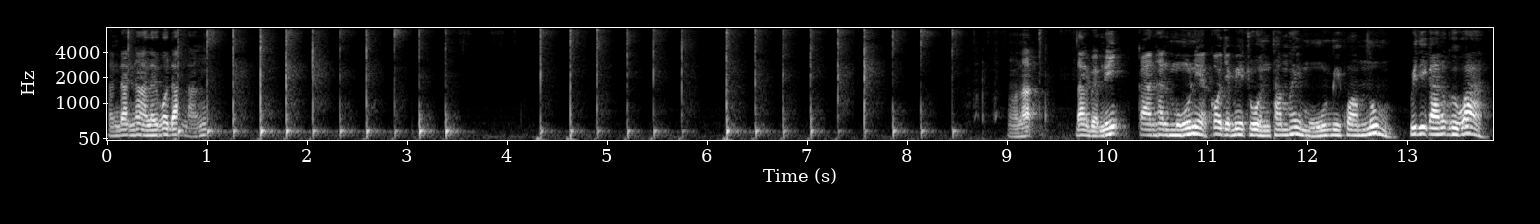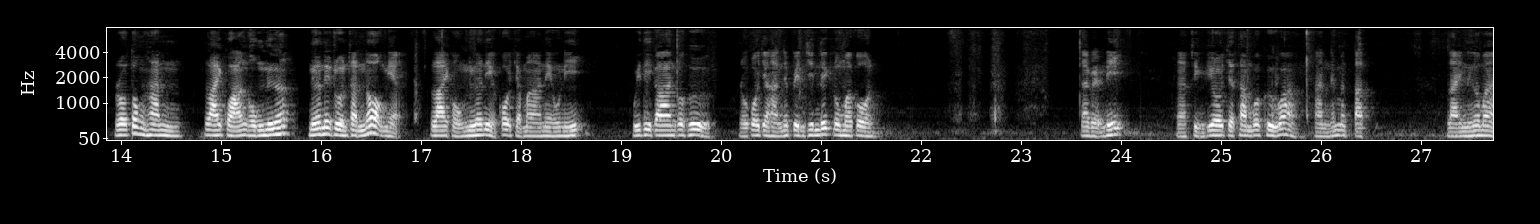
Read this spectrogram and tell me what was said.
ทางด้านหน้าแล้วก็ด้านหลัง เอาละได้แบบนี้การหั่นหมูเนี่ยก็จะมีส่วนทำให้หมูมีความนุ่ม วิธีการก็คือว่าเราต้องหั่นลายขวางของเนื้อ เนื้อในส่วนสันนอกเนี่ยลายของเนื้อเนี่ยก็จะมาแนวนี้ วิธีการก็คือ เราก็จะหั่นให้เป็นชิ้นเล็กลงมาก่อนได้แบบนี้นะสิ่งที่เราจะทำก็คือว่าหั่นให้มันตัดลายเนื้อมา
